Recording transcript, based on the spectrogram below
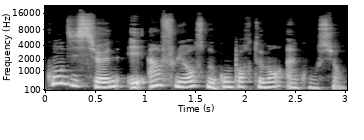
conditionnent et influencent nos comportements inconscients.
